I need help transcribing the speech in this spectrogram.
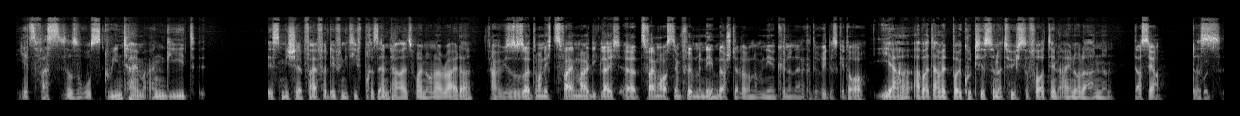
Jetzt, was so Screentime angeht, ist Michelle Pfeiffer definitiv präsenter als Winona Ryder. Aber wieso sollte man nicht zweimal die gleich, äh, zweimal aus dem Film eine Nebendarstellerin nominieren können in einer Kategorie? Das geht doch auch. Ja, aber damit boykottierst du natürlich sofort den einen oder anderen. Das ja. Das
